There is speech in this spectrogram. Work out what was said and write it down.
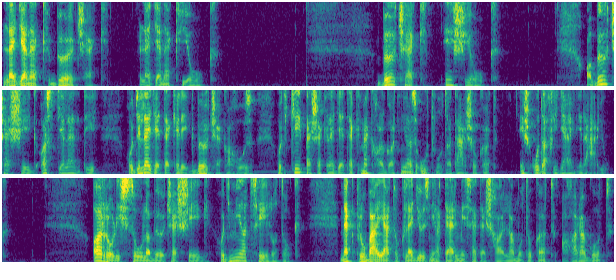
Legyenek bölcsek, legyenek jók. Bölcsek és jók. A bölcsesség azt jelenti, hogy legyetek elég bölcsek ahhoz, hogy képesek legyetek meghallgatni az útmutatásokat, és odafigyelni rájuk. Arról is szól a bölcsesség, hogy mi a célotok. Megpróbáljátok legyőzni a természetes hajlamotokat, a haragot,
